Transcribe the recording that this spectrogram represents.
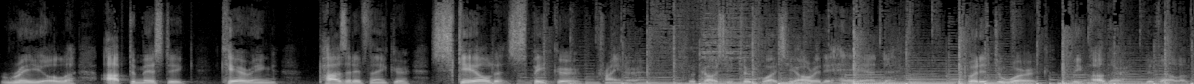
real optimistic, caring, positive thinker, skilled speaker, trainer, because she took what she already had, put it to work, the other developed.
